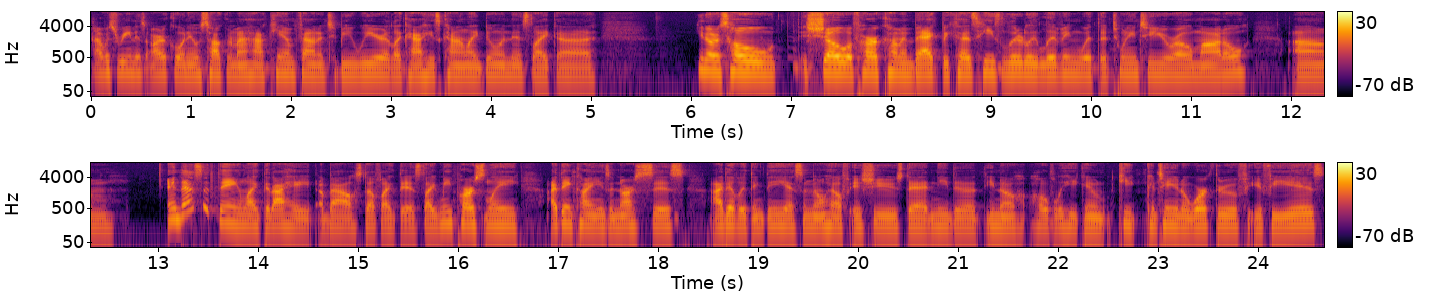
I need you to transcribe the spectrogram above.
I was reading this article and it was talking about how Kim found it to be weird, like how he's kind of like doing this, like, uh, you know, this whole show of her coming back because he's literally living with a 22 year old model. Um, and that's the thing, like, that I hate about stuff like this. Like, me personally, I think Kanye's a narcissist. I definitely think that he has some mental health issues that need to, you know, hopefully he can keep continue to work through if, if he is.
